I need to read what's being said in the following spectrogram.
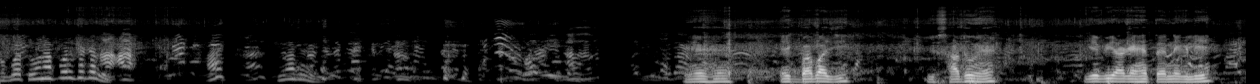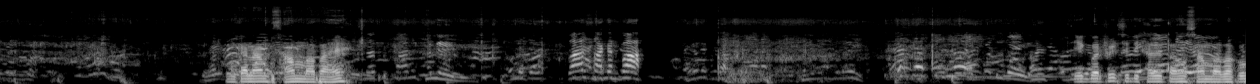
बाबा तू ना पड़ सकल। ये है एक बाबा जी जो साधु हैं। ये भी आ गए हैं तैरने के लिए। उनका नाम शाम बाबा है। एक बार फिर से दिखा देता हूँ शाम बाबा को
